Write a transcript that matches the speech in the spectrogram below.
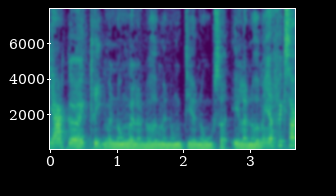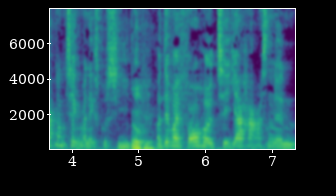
jeg gør ikke grin med nogen eller noget med nogen diagnoser eller noget, men jeg fik sagt nogle ting, man ikke skulle sige. Okay. Og det var i forhold til, jeg har sådan en,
